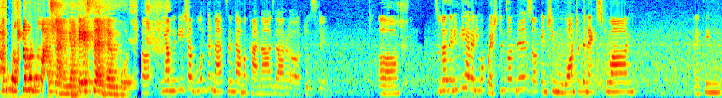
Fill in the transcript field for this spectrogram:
talking about the punchline, yeah, taste and health both. Uh, yeah, Mitisha, both the nuts and the makhanas are uh, toasted. Uh, so does anybody have any more questions on this or can she move on to the next one? I think.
